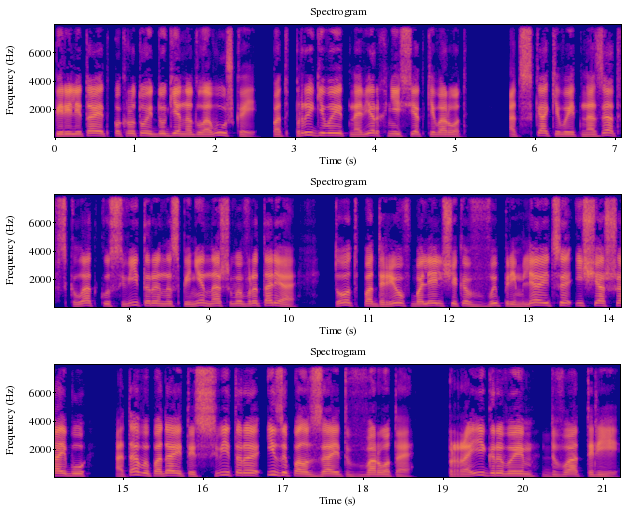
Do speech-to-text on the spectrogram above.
перелетает по крутой дуге над ловушкой, подпрыгивает на верхней сетке ворот. Отскакивает назад в складку свитера на спине нашего вратаря тот, подрев болельщиков, выпрямляется, ища шайбу, а та выпадает из свитера и заползает в ворота. Проигрываем 2-3.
